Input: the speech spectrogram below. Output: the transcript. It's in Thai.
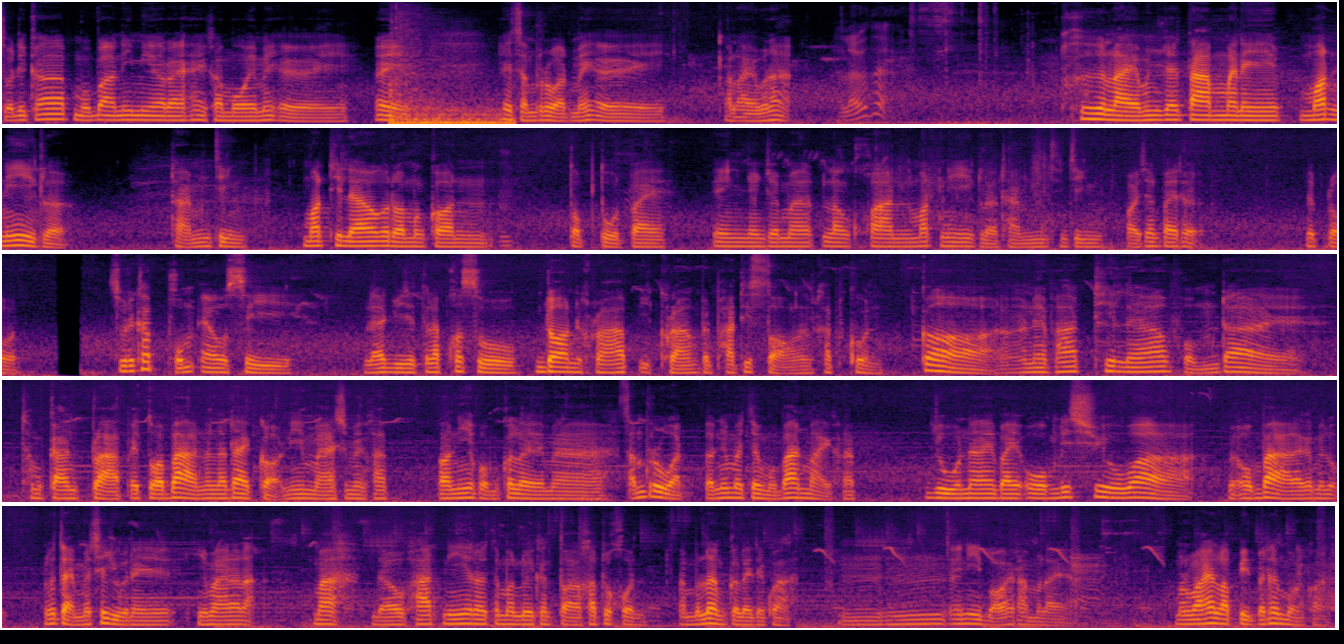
สวัสดีครับหมู่บ้านนี้มีอะไรให้ขโมยไหม่เอ่ย เอ้ยให้สำรวจไหมเอ่ย อะไรวะน่ะ Hello there. คืออะไรมันจะตามมาในมอดนี้อีกเหรอ ถามจริงๆมอดที่แล้วก็โดนมังกรตบตูดไป เองยังจะมาลังควานมอดนี้อีกเหรอ ถามจริง ๆ ปล่อยฉันไปเถอะได้โปรด สวัสดีครับผม LC และยินดีต้อนรับเข้าสู่ดอนครับอีกครั้งเป็นพาร์ทที่2แล้วนะครับทุกคน ก็ในพาร์ทที่แล้วผมได้ ทำการปราบไอตัวบ้านนั้นแล้วได้เกราะนี้มาใช่ไหมครับ ตอนนี้ผมก็เลยมาสำรวจ ตอนนี้มาเจอหมู่บ้านใหม่ครับ อยู่ในไบโอมที่ชื่อว่าไบโอมบ้าอะไรก็ไม่รู้รู้แต่ไม่ใช่อยู่ในหิมะแล้วล่ะ มาเดี๋ยวพาร์ทนี้เราจะมาลุยกันต่อครับทุกคนเรามาเริ่มกันเลยดีกว่า อืมไอ้นี่บอกให้ทำอะไรอะ มันว่าให้เราปิดแบทเทิลหมดก่อน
